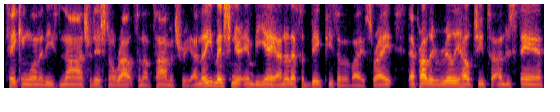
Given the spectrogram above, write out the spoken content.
taking one of these non-traditional routes in optometry. I know you mentioned your MBA. I know that's a big piece of advice, right? That probably really helped you to understand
